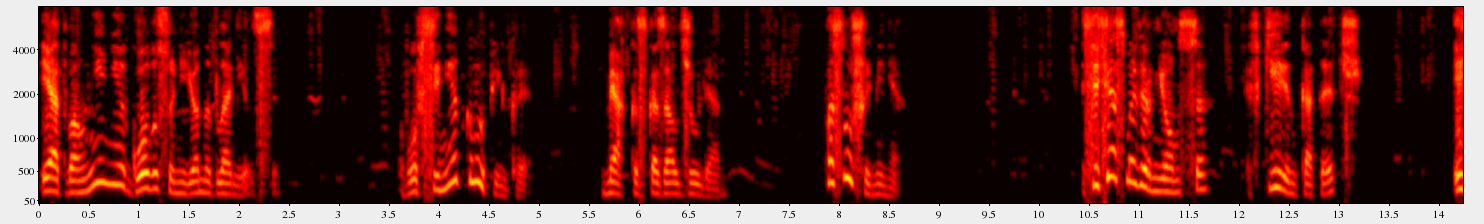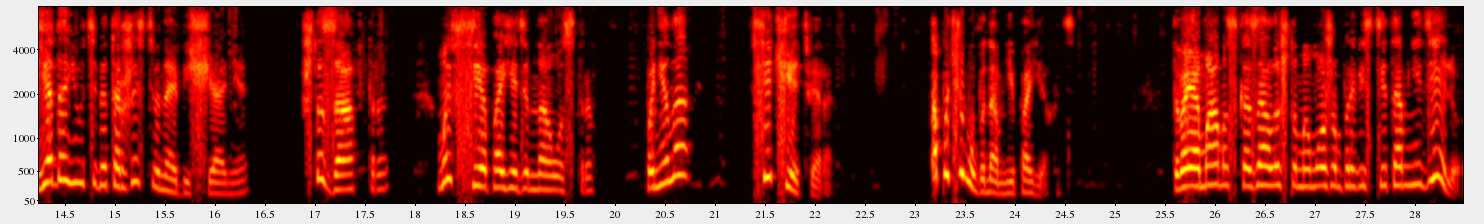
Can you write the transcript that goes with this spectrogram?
И от волнения голос у нее надломился. «Вовсе нет, глупенькая», — мягко сказал Джулиан. «Послушай меня. Сейчас мы вернемся в Кирин-коттедж, и я даю тебе торжественное обещание, что завтра мы все поедем на остров. Поняла? Все четверо. А почему бы нам не поехать? Твоя мама сказала, что мы можем провести там неделю.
